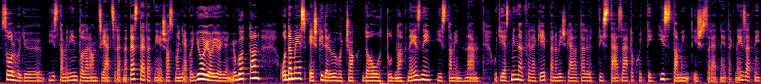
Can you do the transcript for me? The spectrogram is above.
szól, hogy ő hisztamin intoleranciát szeretne teszteltetni, és azt mondják, hogy jó, jó, jöjjön nyugodtan, odamész, és kiderül, hogy csak DAO-t tudnak nézni, hisztamint nem. Úgyhogy ezt mindenféleképpen a vizsgálat előtt tisztázzátok, hogy ti hisztamint is szeretnétek nézetni,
